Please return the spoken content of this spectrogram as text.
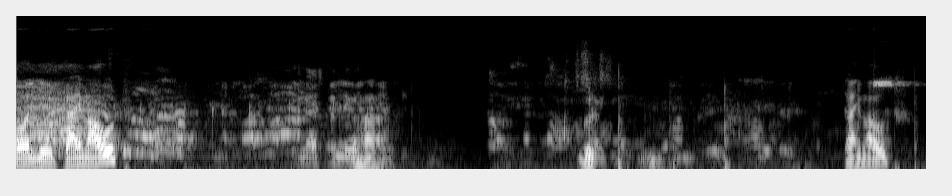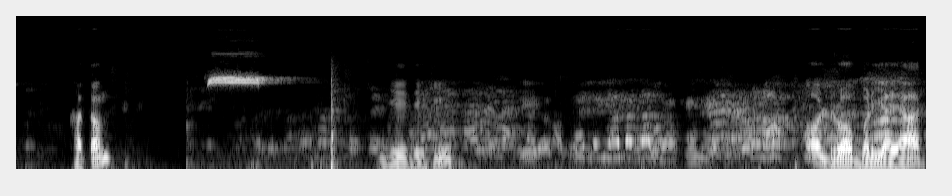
और ये टाइम आउट हाँ। गुड टाइम आउट खत्म। ये देखिए। और ड्रॉप बढ़िया यार।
